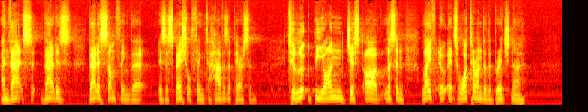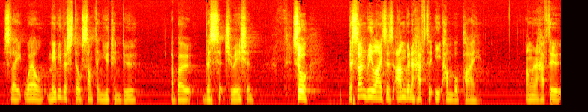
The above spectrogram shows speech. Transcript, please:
And that's, that, is, that is something that is a special thing to have as a person. To look beyond just, oh, listen, life, it's water under the bridge now. It's like, well, maybe there's still something you can do about this situation. So the son realizes, I'm going to have to eat humble pie. I'm going to have to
